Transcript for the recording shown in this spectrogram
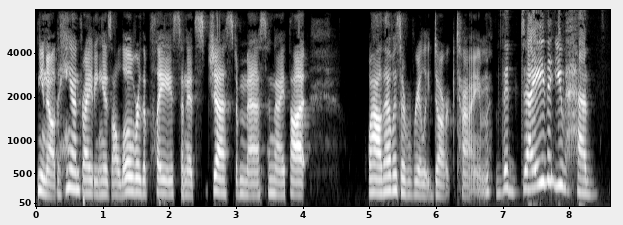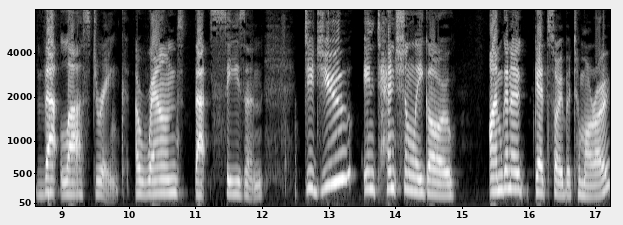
you know the handwriting is all over the place and it's just a mess and i thought wow that was a really dark time. The day that you had that last drink around that season, did you intentionally go, I'm going to get sober tomorrow?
